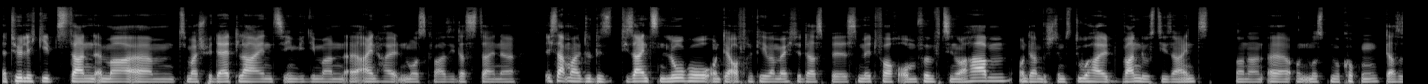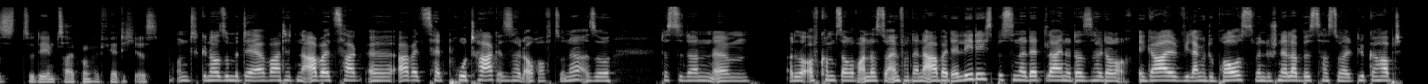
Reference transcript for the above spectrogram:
Natürlich gibt's dann immer ähm, zum Beispiel Deadlines, irgendwie, die man äh, einhalten muss, quasi, dass deine ich sag mal, du designst ein Logo und der Auftraggeber möchte das bis Mittwoch um 15 Uhr haben und dann bestimmst du halt, wann du es designst, sondern äh, und musst nur gucken, dass es zu dem Zeitpunkt halt fertig ist. Und genauso mit der erwarteten Arbeitstag, äh, Arbeitszeit pro Tag ist es halt auch oft so, ne? Also, dass du dann ähm, also oft kommt es darauf an, dass du einfach deine Arbeit erledigst bis zu einer Deadline und das ist halt auch egal, wie lange du brauchst. Wenn du schneller bist, hast du halt Glück gehabt.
